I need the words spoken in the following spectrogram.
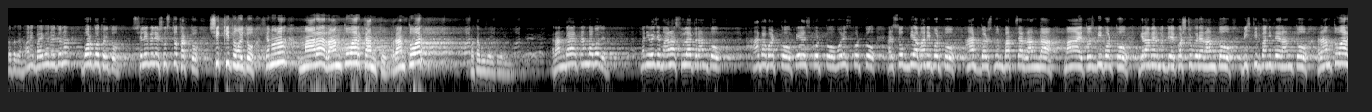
কত কেন? অনেক ভাই বোন হইতো না? বরকত হইতো ছেলেবেলে সুস্থ থাকতো, শিক্ষিত হইতো। কেননা, মারা রানতো আর কানতো। রানতো আর কথা বুঝাইতে পারিনি। রান্দা আর কান্দা বোঝেন? মানে ওই যে মারা, সুলাত, রানতো। আদা বাটতো, পেঁয়াজ করতো, মরিচ করতো, আর চোখ দিয়া পানি পড়তো। আট দশজন বাচ্চার রান্দা, মায় তসবি পড়তো, গ্রামের মধ্যে কষ্ট করে রানতো, বৃষ্টির পানিতে রানতো রানতো আর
